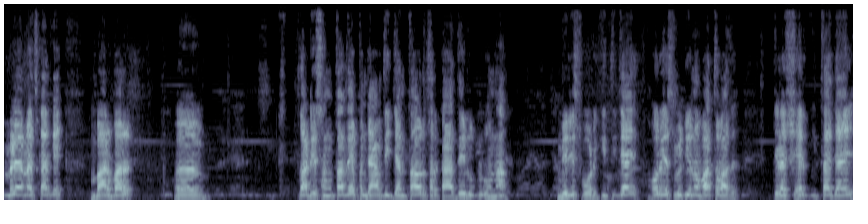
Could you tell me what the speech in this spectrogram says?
ਮਿਲਿਆ ਮੈਂ ਇਸ ਕਰਕੇ ਬਾਰ-ਬਾਰ ਤੁਹਾਡੇ ਸੰਗਤਾਂ ਦੇ, ਪੰਜਾਬ ਦੀ ਜਨਤਾ ਔਰ ਸਰਕਾਰ ਦੇ ਰੂਬਰੂ ਹੋਣਾ ਮੇਰੀ ਸਪੋਰਟ ਕੀਤੀ ਜਾਏ ਔਰ ਇਸ ਵੀਡੀਓ ਨੂੰ ਵੱਧ ਤੋਂ ਵੱਧ ਜਿਹੜਾ ਸ਼ੇਅਰ ਕੀਤਾ ਜਾਏ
